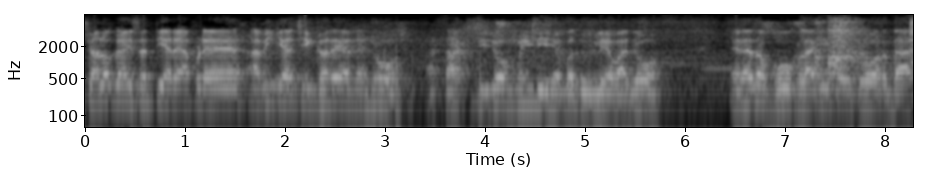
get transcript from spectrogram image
ચાલો ગાઈસ અત્યારે આપણે આવી ગયા છીએ ઘરે અને જો આ સાક્ષી જો મીંડી છે બધું લેવા જો એને તો ભૂખ લાગી ગઈ જોરદાર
